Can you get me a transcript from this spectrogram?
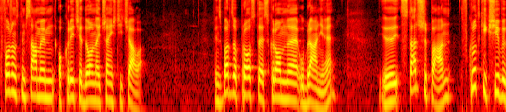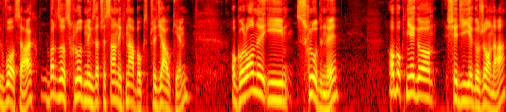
tworząc tym samym okrycie dolnej części ciała. Więc bardzo proste, skromne ubranie. Y, starszy pan w krótkich, siwych włosach, bardzo schludnych, zaczesanych na bok z przedziałkiem, ogolony i schludny. Obok niego siedzi jego żona,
